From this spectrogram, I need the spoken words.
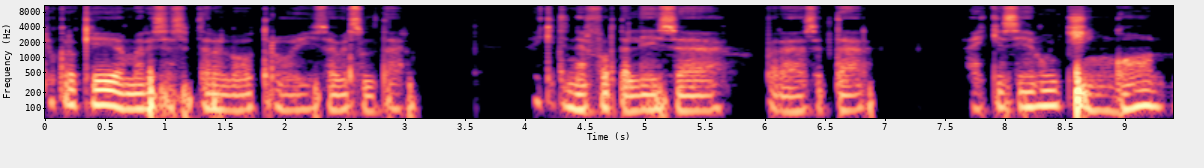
Yo creo que amar es aceptar al otro y saber soltar. Hay que tener fortaleza para aceptar. Hay que ser un chingón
